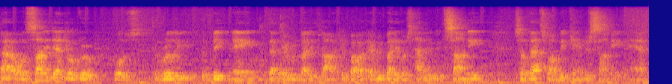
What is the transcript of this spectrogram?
Uh, well, Sunny Dental Group was the really the big name that everybody talked about. Everybody was happy with Sunny, so that's why we came to Sunny, and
